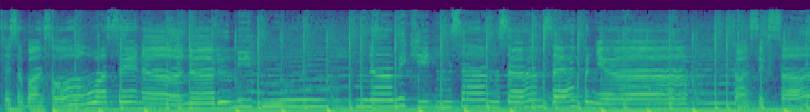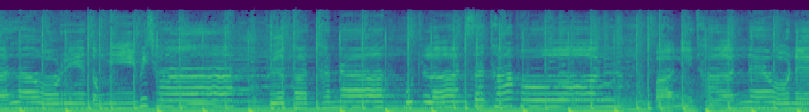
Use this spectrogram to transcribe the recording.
เทศบาลสองวัดเสนานารุมิตรนาไม่คิดสร้างเสริมแสงปัญญา ชา เพื่อพัฒนาบุตรหลานสถาพรปาณิธานแนวแน่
